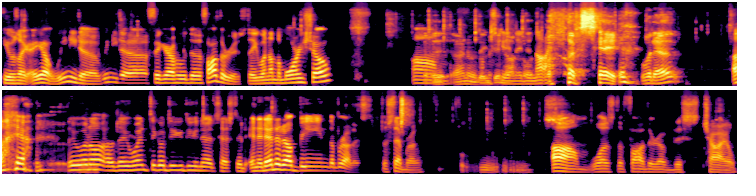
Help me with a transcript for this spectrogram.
He was like, "Hey, yo, we need to we need to figure out who the father is." They went on the Maury show. Um, I know they I'm did kidding, not. they did not. I was say what up? uh, yeah, they went on. They went to go do DNA tested, and it ended up being the brother, the stepbrother. Um, was the father of this child.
